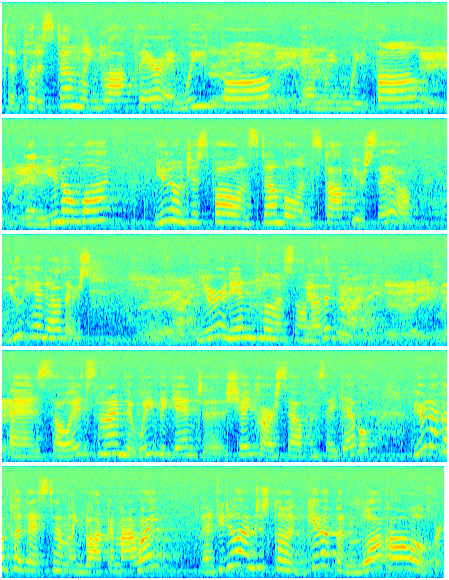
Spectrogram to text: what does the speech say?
to put a stumbling block there, and we Right, fall. amen. And when we fall, Amen. then you know what? You don't just fall and stumble and stop yourself. You hit others. You're an influence on other people. Right. And so it's time that we begin to shake ourselves and say, Devil, you're not going to put that stumbling block in my way. And if you do, I'm just going to get up and walk all over it.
